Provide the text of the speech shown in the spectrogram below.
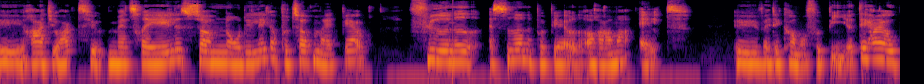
øh, radioaktivt materiale, som når det ligger på toppen af et bjerg, flyder ned af siderne på bjerget og rammer alt øh, hvad det kommer forbi. Og det har jo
